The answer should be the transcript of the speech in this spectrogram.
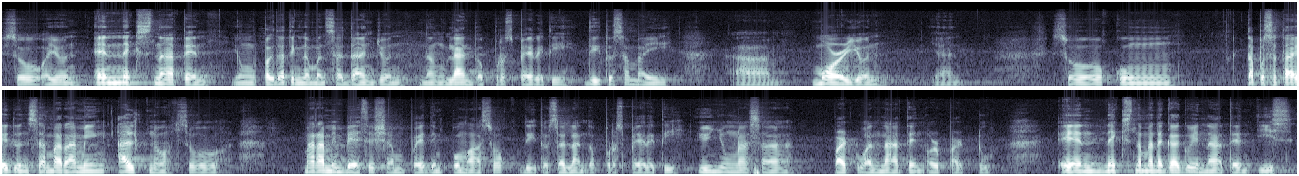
So, ayun. And next natin, yung pagdating naman sa dungeon ng Land of Prosperity, dito sa may um, Morion. Yan. So, kung tapos na tayo dun sa maraming alt, no? So, maraming beses siyang pwedeng pumasok dito sa Land of Prosperity. Yun yung nasa part 1 natin or part 2. And next naman na gagawin natin is,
